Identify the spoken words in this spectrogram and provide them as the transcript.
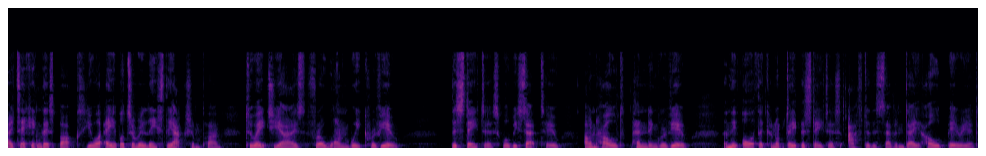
By ticking this box, you are able to release the action plan to HEIs for a one-week review. The status will be set to on hold pending review, and the author can update the status after the seven-day hold period.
